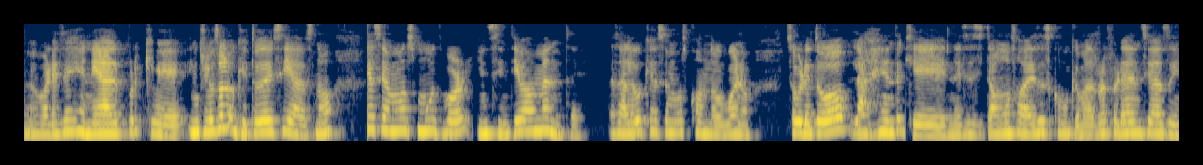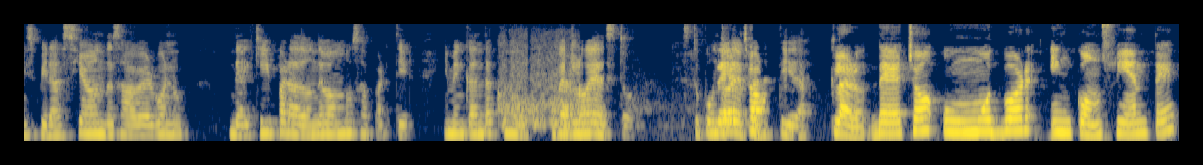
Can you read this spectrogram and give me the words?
me parece genial porque incluso lo que tú decías, ¿no? Hacemos mood board instintivamente. Es algo que hacemos cuando, bueno, sobre todo la gente que necesitamos a veces como que más referencias de inspiración, de saber, bueno, de aquí para dónde vamos a partir. Y me encanta como verlo esto. Es tu punto de, partida. Claro, de hecho, un mood board inconsciente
